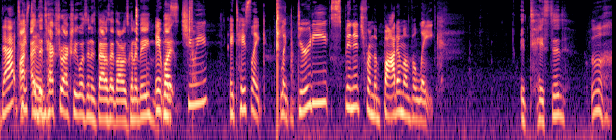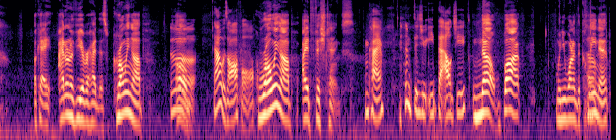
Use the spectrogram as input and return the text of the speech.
That I, tasted. I, the texture actually wasn't as bad as I thought it was gonna be. It was chewy. It tastes like like dirty spinach from the bottom of a lake. it tasted. Ugh. Okay, I don't know if you ever had this. Growing up, Ugh. Oh. That was awful. growing up, I had fish tanks. Okay. Did you eat the algae? No, but when you wanted to clean oh. it,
